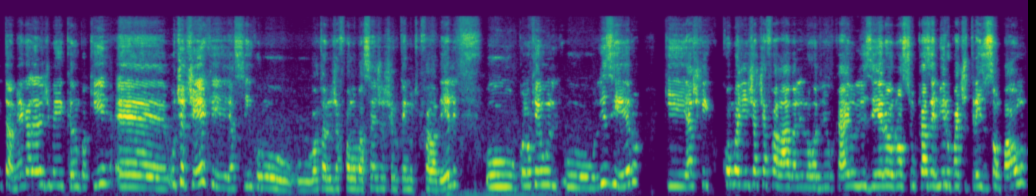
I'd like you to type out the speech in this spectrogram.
Então, minha galera de meio campo aqui, é, o Tietchan, que assim como o Altaru já falou bastante, acho que não tem muito o que falar dele. O, coloquei o, o que acho que, como a gente já tinha falado ali no Rodrigo Caio, o Lisieiro é o nosso Casemiro, parte 3 do São Paulo.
